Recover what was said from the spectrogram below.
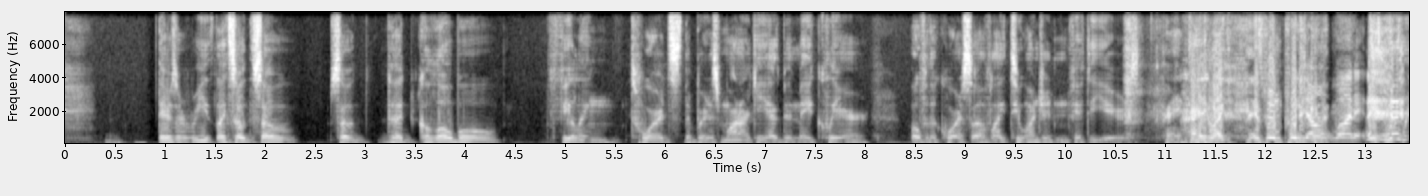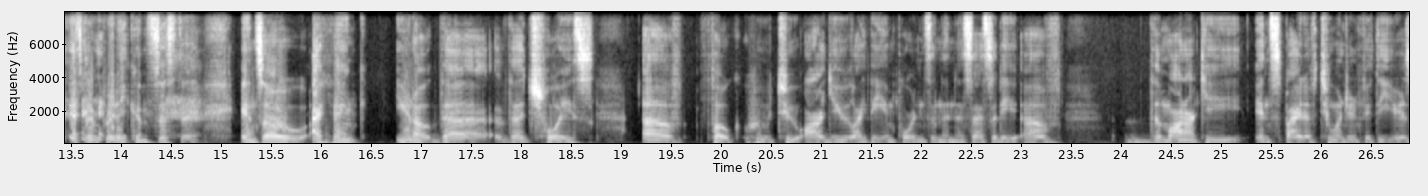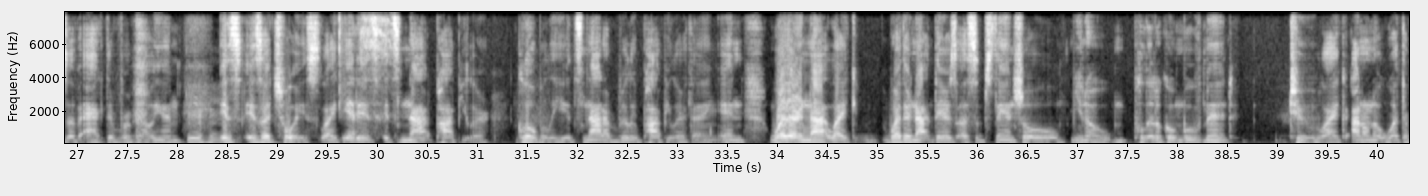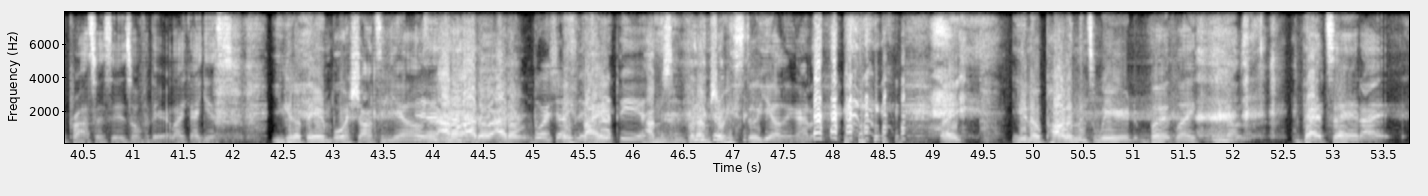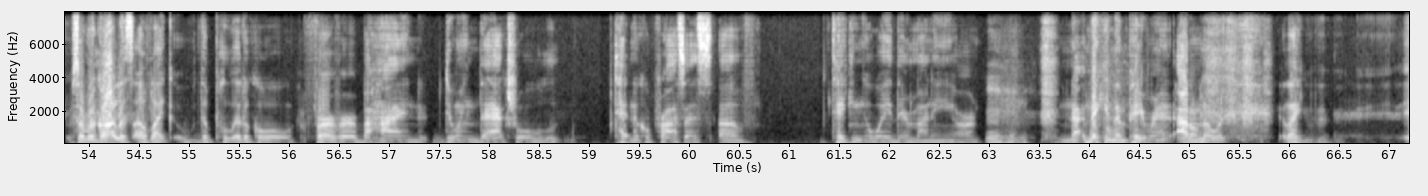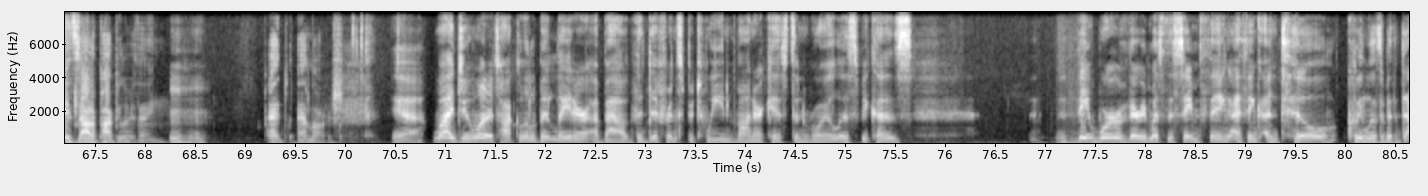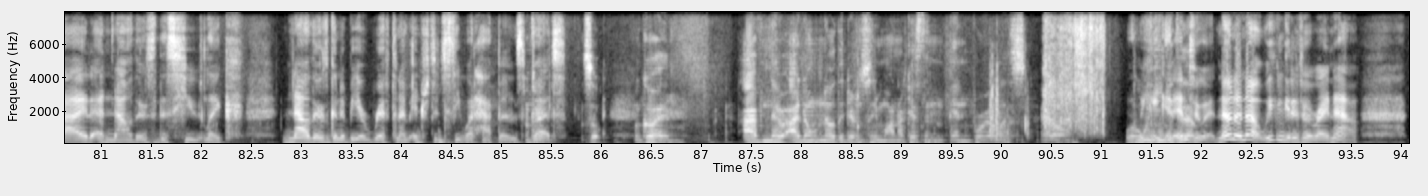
there's a reason like so so so the global feeling towards the british monarchy has been made clear over the course of like 250 years. Right. right? Like it's been pretty We don't want it. it's been pretty consistent. And so i think you know the the choice of folk who to argue like the importance and the necessity of the monarchy in spite of 250 years of active rebellion mm-hmm. is is a choice. Like it is it's not popular globally. It's not a really popular thing. And whether or not like whether or not there's a substantial, you know, political movement to like I don't know what the process is over there. Like I guess you get up there and Boris Johnson yells, and I don't, I don't, I don't. Boris Johnson is not the. Uh, I'm, but I'm sure he's still yelling. like you know, Parliament's weird, but like you know, that said, I so regardless of like the political fervor behind doing the actual technical process of taking away their money or mm-hmm. not making them pay rent. I don't know what, like, it's not a popular thing mm-hmm. at, at large. Yeah. Well, I do want to talk a little bit later about the difference between monarchists and royalists because they were very much the same thing, I think, until Queen Elizabeth died. And now there's this huge, like, now there's going to be a rift, and I'm interested to see what happens. Okay. But so go ahead. I've never, I don't know the difference between monarchists and, and royalists at all. Well, we, we, can, can get, get into it. No, no, no. We can get into it right now.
